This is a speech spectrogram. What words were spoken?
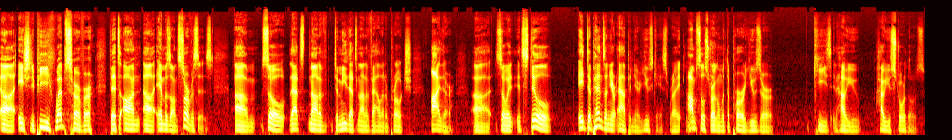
uh, HTTP web server that's on uh, Amazon services. Um, so that's not a to me that's not a valid approach either. Uh, so it, it's still it depends on your app and your use case, right? I'm still struggling with the per user keys and how you how you store those.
